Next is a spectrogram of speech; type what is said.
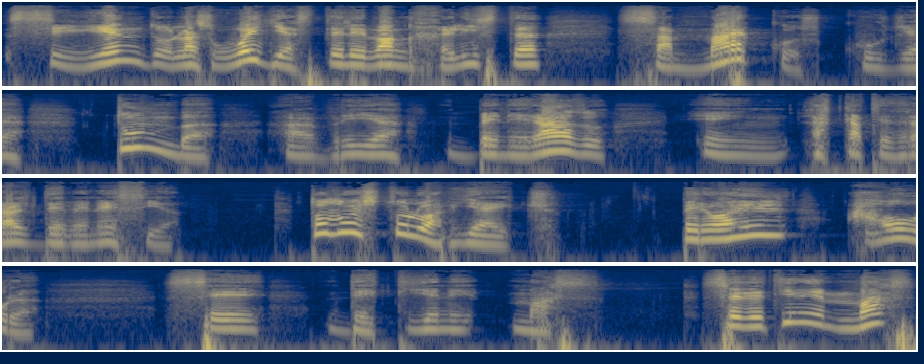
siguiendo las huellas del evangelista San Marcos, cuya tumba habría venerado en la Catedral de Venecia. Todo esto lo había hecho, pero a él ahora se detiene más. Se detiene más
